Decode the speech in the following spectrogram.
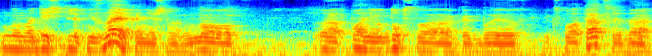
Ну, на 10 лет не знаю, конечно, но в плане удобства как бы эксплуатации, да,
